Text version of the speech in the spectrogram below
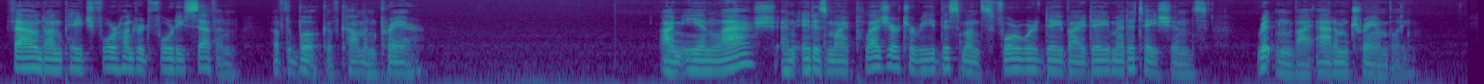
found on page 447 of the Book of Common Prayer. I'm Ian Lasch, and it is my pleasure to read this month's Forward Day by Day Meditations, written by Adam Trambley.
